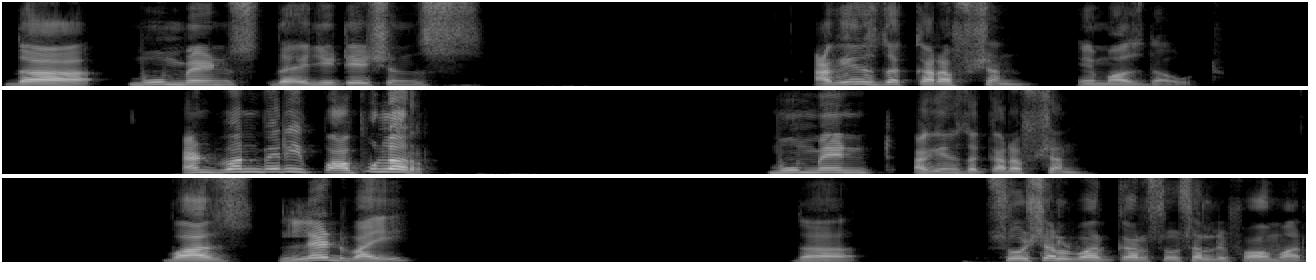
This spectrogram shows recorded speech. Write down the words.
the movements, the agitations against the corruption emerged out. And one very popular movement against the corruption was led by the social worker, social reformer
